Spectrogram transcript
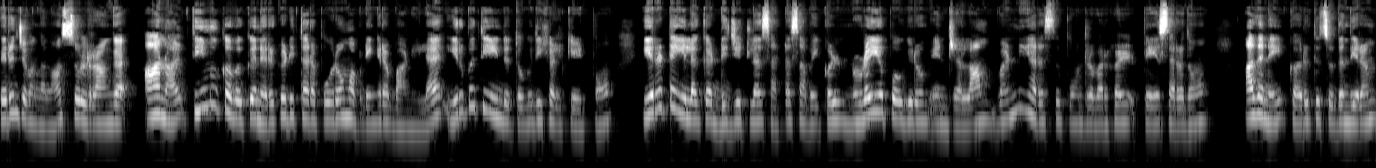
தெரிஞ்சவங்க எல்லாம் சொல்றாங்க. ஆனால் திமுகவுக்கு நெருக்கடி தர போறோம் அப்படிங்கிற பாணியில இருபத்தி ஐந்து தொகுதிகள் கேட்போம். இரட்டை இலக்க டிஜிட்ல சட்டசபைக்குள் நுழைய போகிறோம் என்றெல்லாம் வன்னி அரசு போன்றவர்கள் பேசுறதும் அதனை கருத்து சுதந்திரம்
